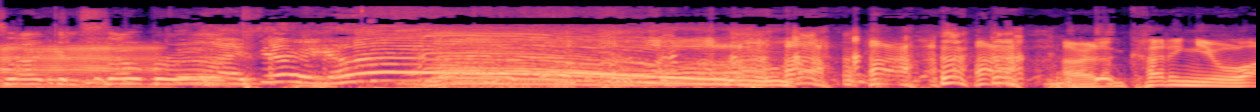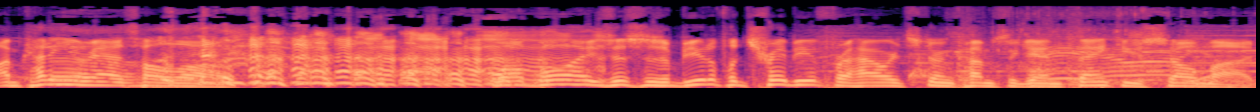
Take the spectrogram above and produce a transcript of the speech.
so I can sober up. Nice. There we go. All right, I'm cutting you. I'm cutting your asshole off. well, boys, this is a beautiful tribute for Howard Stern comes again. Thank you so much.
